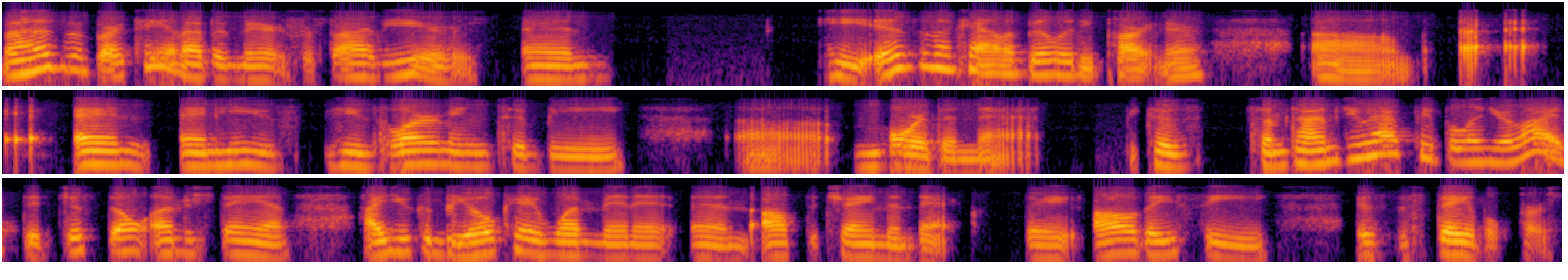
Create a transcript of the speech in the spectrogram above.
my husband Barty and I've been married for five years, and he is an accountability partner, um, and and he's he's learning to be uh, more than that because sometimes you have people in your life that just don't understand how you can be okay one minute and off the chain the next. They all they see is the stable person.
